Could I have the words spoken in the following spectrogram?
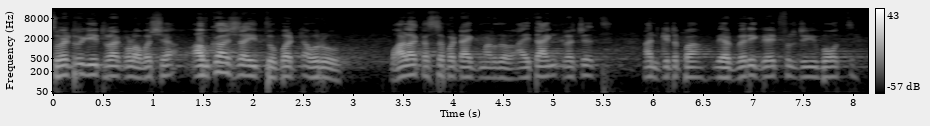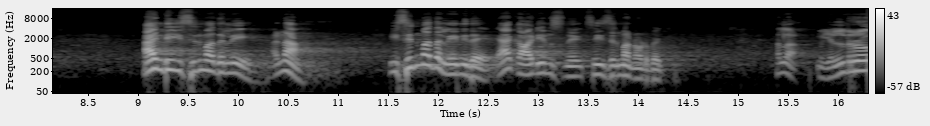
ಸ್ವೆಟರ್ ಗೀಟ್ರ್ ಹಾಕೊಳ್ಳೋ ಅವಶ್ಯ, ಅವಕಾಶ ಇತ್ತು ಬಟ್ ಅವರು ಭಾಳ ಕಷ್ಟಪಟ್ಟು ಆ್ಯಕ್ಟ್ ಮಾಡಿದ್ರು. ಐ ಥ್ಯಾಂಕ್ ರಚಿತ್ ಆ್ಯಂಡ್ ಕಿಟಪ್ಪ. We are very grateful to you both and ಈ ಸಿನಿಮಾದಲ್ಲಿ, ಅಣ್ಣ, ಈ ಸಿನಿಮಾದಲ್ಲಿ ಏನಿದೆ? ಯಾಕೆ ಆಡಿಯನ್ಸ್ ಈ ಸಿನಿಮಾ ನೋಡಬೇಕು? ಅಲ್ಲ ಎಲ್ಲರೂ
